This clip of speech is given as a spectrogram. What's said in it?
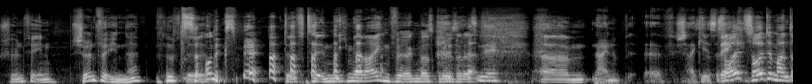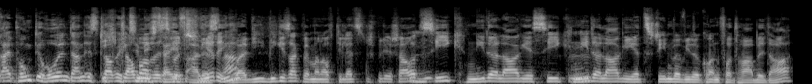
Schön für ihn. Schön für ihn, ne? Dürfte, auch nichts mehr. dürfte nicht mehr reichen für irgendwas Größeres. nee. ähm, nein, äh, Schalke ist Soll, Sollte man drei Punkte holen, dann ist, glaube ich, ich, glaube, ziemlich aber es wird schwierig, ne? weil wie, wie gesagt, wenn man auf die letzten Spiele schaut, mhm. Sieg, Niederlage, Sieg, mhm. Niederlage, jetzt stehen wir wieder komfortabel da.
